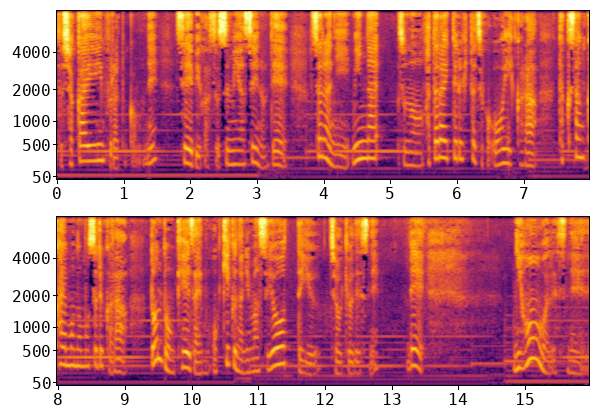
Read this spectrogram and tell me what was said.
あと社会インフラとかもね整備が進みやすいのでさらにみんなその働いてる人たちが多いからたくさん買い物もするからどんどん経済も大きくなりますよっていう状況ですね。で日本はですね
